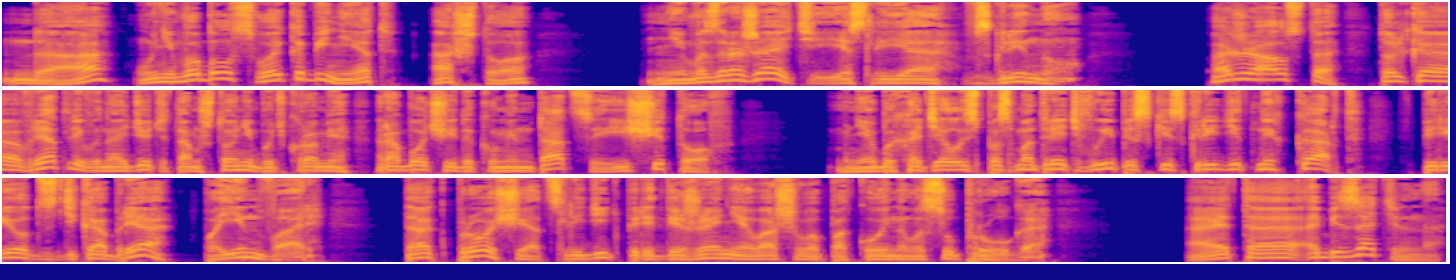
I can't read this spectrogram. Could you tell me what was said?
«Да, у него был свой кабинет. А что?» «Не возражайте, если я взгляну?» «Пожалуйста, только вряд ли вы найдете там что-нибудь, кроме рабочей документации и счетов. Мне бы хотелось посмотреть выписки с кредитных карт в период с декабря по январь. Так проще отследить передвижение вашего покойного супруга. А это обязательно.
